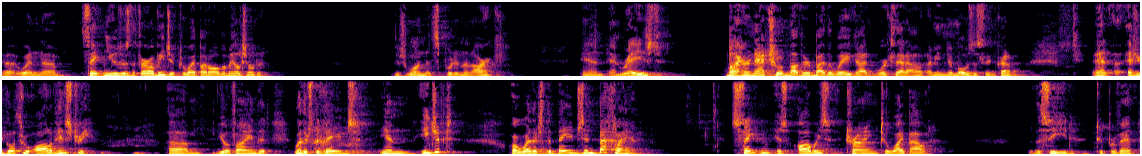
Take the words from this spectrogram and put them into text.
uh, when uh, Satan uses the Pharaoh of Egypt to wipe out all the male children. There's one that's put in an ark and, and raised by her natural mother, by the way God works that out. I mean, Moses is incredible. And uh, as you go through all of history, um, you'll find that whether it's the babes in Egypt or whether it's the babes in Bethlehem, Satan is always trying to wipe out the seed to prevent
